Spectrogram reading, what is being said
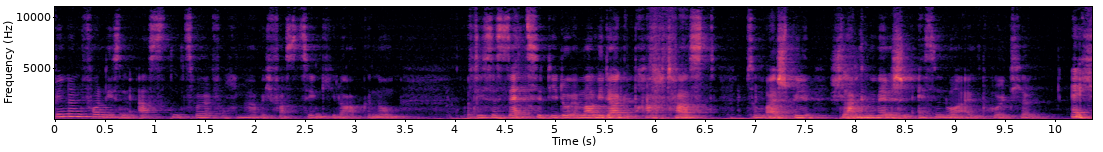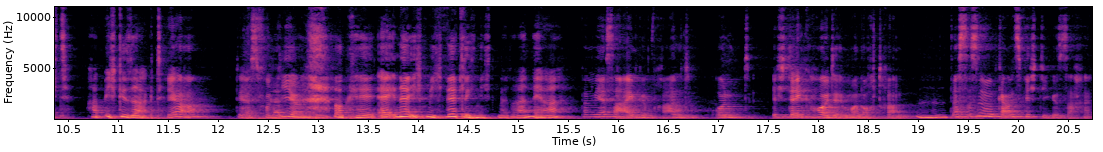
binnen von diesen ersten zwölf Wochen habe ich fast zehn Kilo abgenommen. Und diese Sätze, die du immer wieder gebracht hast, zum Beispiel, schlanke Menschen essen nur ein Brötchen. Echt? Habe ich gesagt? Ja, der ist von dir. Okay, erinnere ich mich wirklich nicht mehr dran, ja? Bei mir ist er eingebrannt und ich denke heute immer noch dran. Mhm. Das ist eine ganz wichtige Sache.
